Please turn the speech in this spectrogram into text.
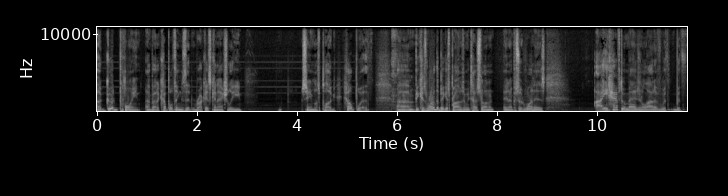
a good point about a couple of things that Ruckus can actually shameless plug help with um, mm-hmm. because one of the biggest problems and we touched on it in episode one is i have to imagine a lot of with with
